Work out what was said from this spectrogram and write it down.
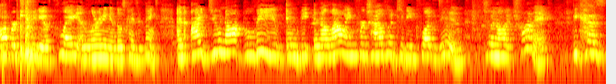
opportunity of play and learning and those kinds of things. And I do not believe in be, in allowing for childhood to be plugged in to an electronic because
